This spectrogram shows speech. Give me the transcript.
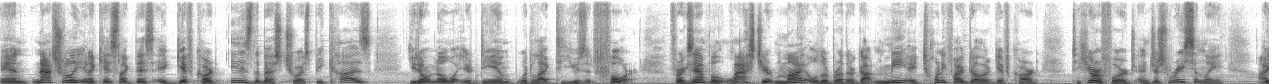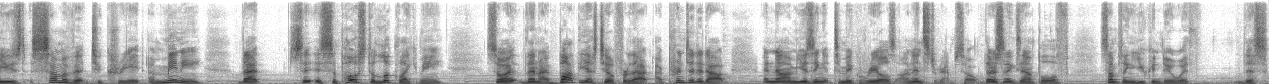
And naturally, in a case like this, a gift card is the best choice because you don't know what your DM would like to use it for. For example, last year, my older brother got me a $25 gift card to Hero Forge, and just recently, I used some of it to create a mini that is supposed to look like me. So I, then I bought the STL for that, I printed it out, and now I'm using it to make reels on Instagram. So there's an example of something you can do with this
